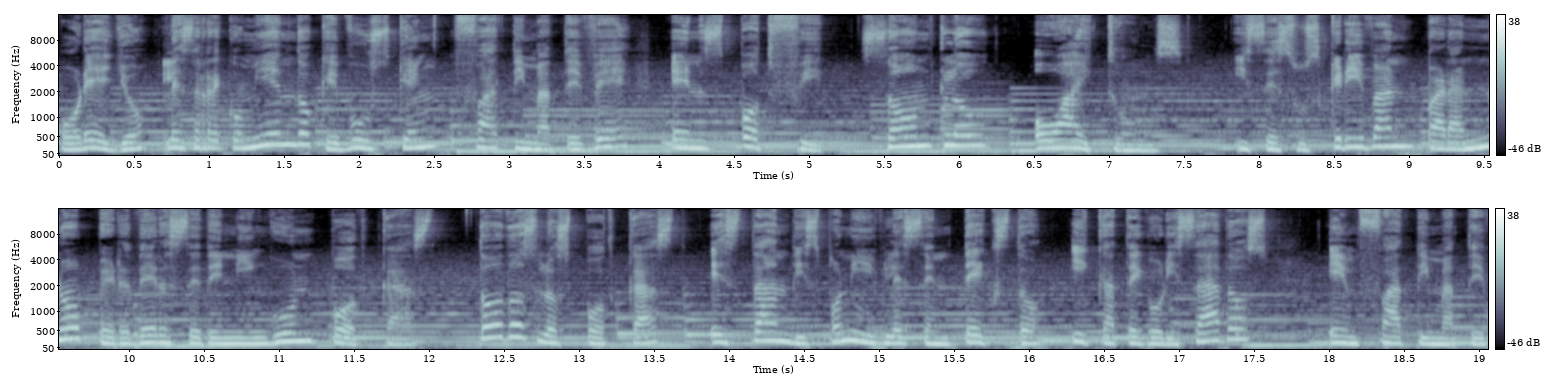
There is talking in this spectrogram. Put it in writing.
Por ello, les recomiendo que busquen Fátima TV en Spotify, SoundCloud o iTunes y se suscriban para no perderse de ningún podcast. Todos los podcasts están disponibles en texto y categorizados en fatimatv.es.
